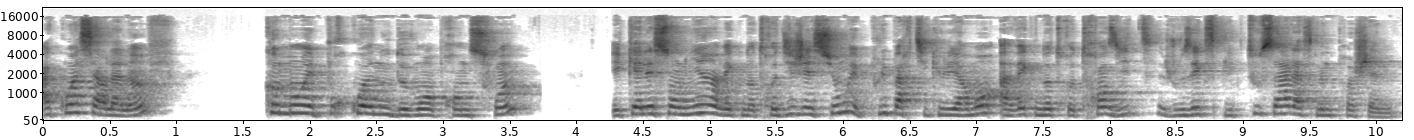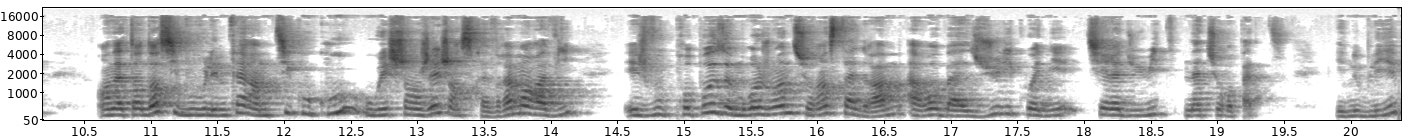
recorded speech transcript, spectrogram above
À quoi sert la lymphe? Comment et pourquoi nous devons en prendre soin? Et quel est son lien avec notre digestion et plus particulièrement avec notre transit? Je vous explique tout ça la semaine prochaine. En attendant, si vous voulez me faire un petit coucou ou échanger, j'en serais vraiment ravie. Et je vous propose de me rejoindre sur Instagram, juliecoignet-du8 naturopathe. Et n'oubliez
